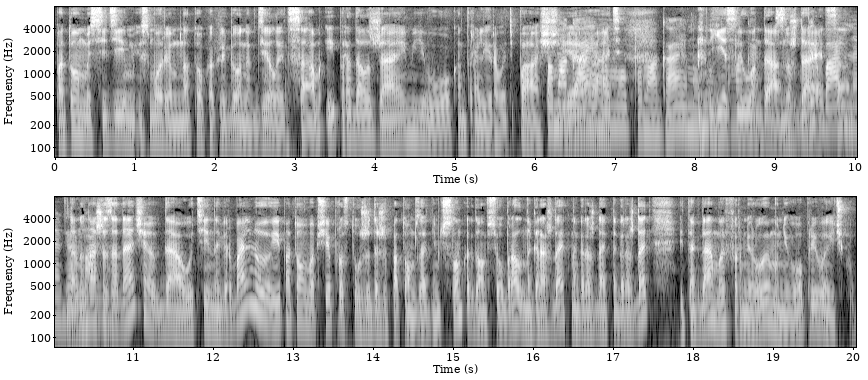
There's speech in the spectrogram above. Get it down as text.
Потом мы сидим и смотрим на то, как ребенок делает сам, и продолжаем его контролировать, поощрять. Помогаем ему, помогаем ему. Если помогаем. он, да, нуждается. Вербально, вербально. Да, но наша задача, да, уйти на вербальную, и потом вообще просто уже даже потом задним числом, когда он все убрал, награждать, награждать, награждать, и тогда мы формируем у него привычку.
